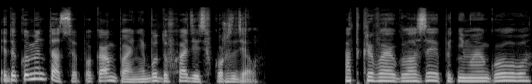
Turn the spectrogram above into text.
И документацию по компании. Буду входить в курс дел. Открываю глаза и поднимаю голову.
